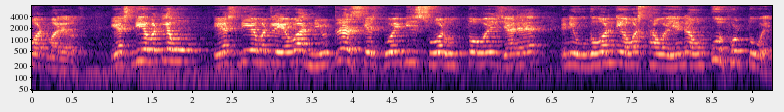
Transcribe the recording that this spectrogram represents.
પટ મારેલો છે. એસડીએમ એટલે હું? એસડીએમ એટલે એવા ન્યુટ્રન્સ કે કોઈ બી છોડ ઉગતો હોય જ્યારે એની ઉગવણની અવસ્થા હોય, એને અંકુર ફૂટતું હોય,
